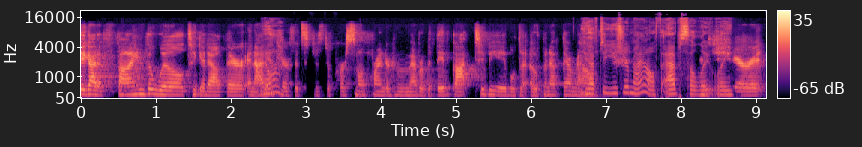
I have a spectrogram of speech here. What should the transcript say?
they got to find the will to get out there. And I don't care if it's just a personal friend or whomever, but they've got to be able to open up their mouth. You have to use your mouth. Absolutely. Share it.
